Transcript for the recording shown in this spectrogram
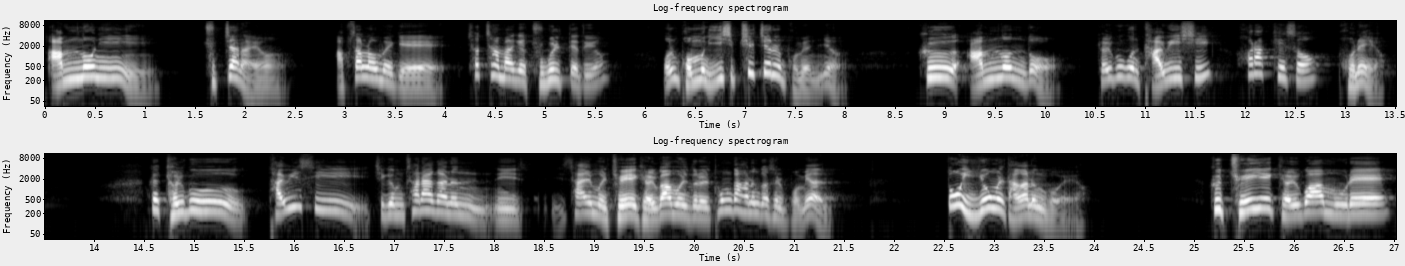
암론이 죽잖아요. 압살롬에게 처참하게 죽을 때도요. 오늘 본문 27절을 보면요. 그 암론도 결국은 다윗이 허락해서 보내요. 그러니까 결국 다윗이 지금 살아가는 이 삶을 죄의 결과물들을 통과하는 것을 보면 또 이용을 당하는 거예요. 그 죄의 결과물에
